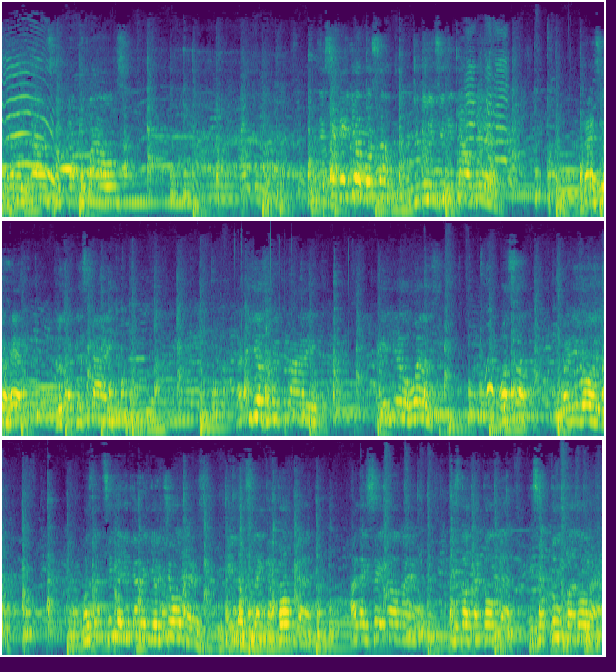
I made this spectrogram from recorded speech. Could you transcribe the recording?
Campo Mounds. And they say, hey, yo, what's up? What you doing sitting down there? Raise your head, look at the sky. And he just replied, hey, yo, Wells, what's up? Where you going? What's that thing that you carry in your shoulders? It looks like a conga. And I say, no, man, it's not a conga. It's a tumbadora.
